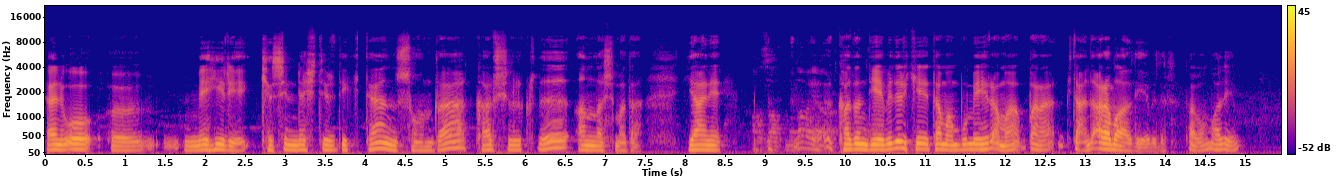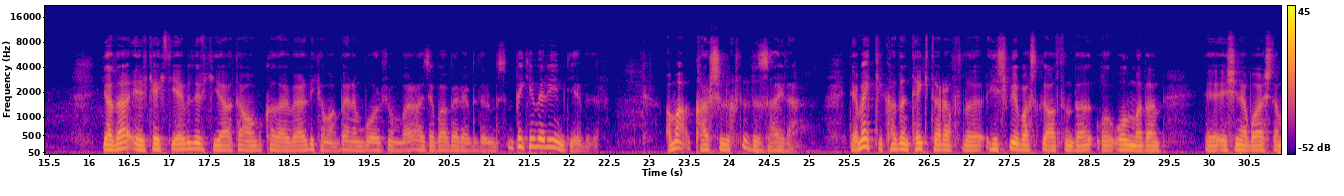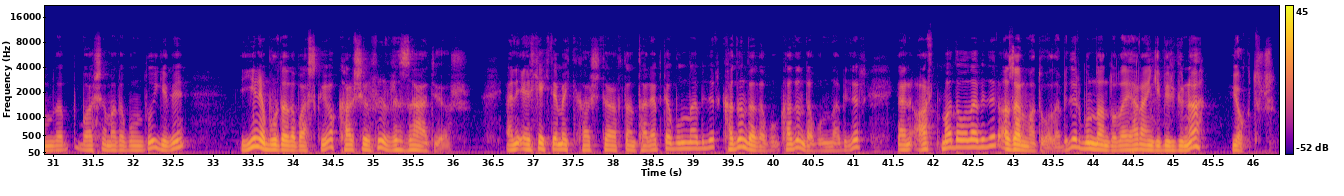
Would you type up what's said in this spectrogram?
Yani o e, mehiri kesinleştirdikten sonra karşılıklı anlaşmada. Yani kadın diyebilir ki tamam bu mehir ama bana bir tane de araba al diyebilir. Tamam alayım. Ya da erkek diyebilir ki ya tamam bu kadar verdik ama benim borcum var acaba verebilir misin? Peki vereyim diyebilir. Ama karşılıklı rızayla. Demek ki kadın tek taraflı hiçbir baskı altında olmadan e, eşine bağışlamada, bağışlamada bulunduğu gibi yine burada da baskı yok. Karşılıklı rıza diyor. Yani erkek demek ki karşı taraftan talepte bulunabilir. Kadın da da kadın da bulunabilir. Yani artma da olabilir, azalma da olabilir. Bundan dolayı herhangi bir günah yoktur.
